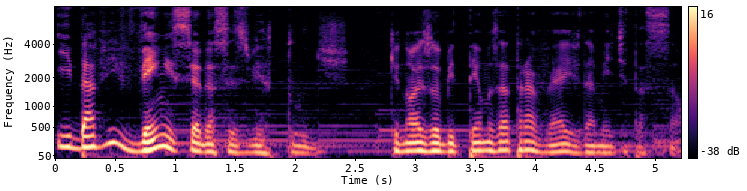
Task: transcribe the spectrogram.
e da vivência dessas virtudes que nós obtemos através da meditação.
